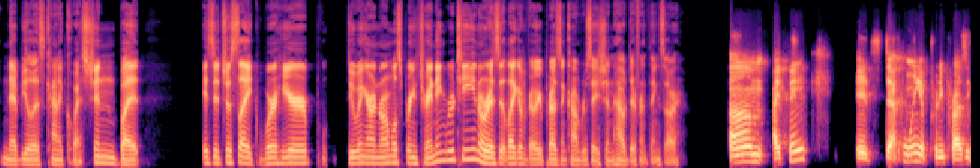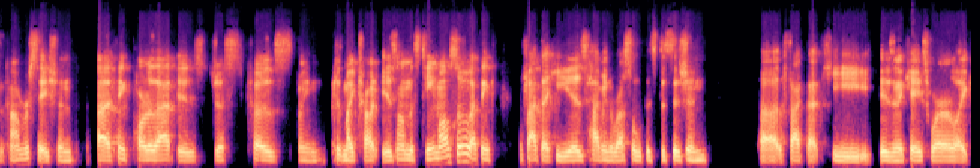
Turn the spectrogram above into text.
nebulous kind of question, but is it just like we're here doing our normal spring training routine or is it like a very present conversation how different things are? Um, I think it's definitely a pretty present conversation. I think part of that is just because I mean, because Mike Trout is on this team. Also, I think the fact that he is having to wrestle with this decision, uh, the fact that he is in a case where like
